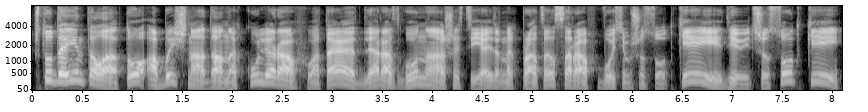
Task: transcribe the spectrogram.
Что до Intel, то обычно данных кулеров хватает для разгона 6-ядерных процессоров 8600K и 9600K.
